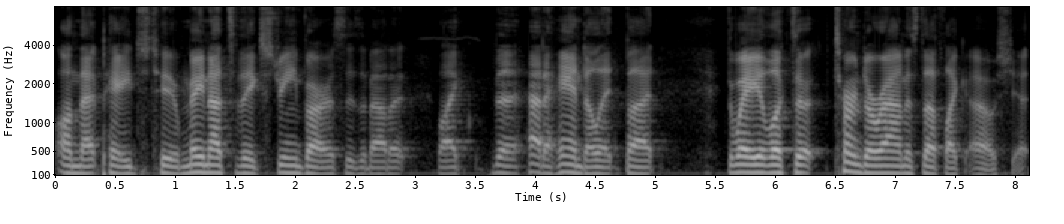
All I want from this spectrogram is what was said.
on that page too. Maybe not to the extreme Varys is about it, like the how to handle it, but the way he looked at, turned around and stuff like, oh shit.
